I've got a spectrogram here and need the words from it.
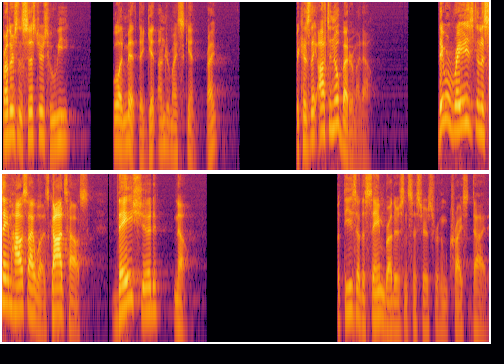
Brothers and sisters who we will admit they get under my skin, right? Because they ought to know better by now. They were raised in the same house I was, God's house. They should know. But these are the same brothers and sisters for whom Christ died.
